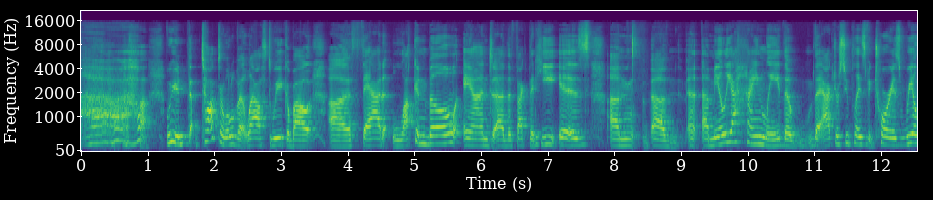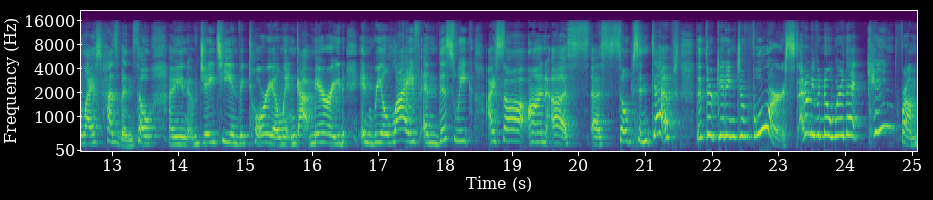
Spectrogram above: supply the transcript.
Ah, we had talked a little bit last week about uh, Thad Luckenbill and uh, the fact that he is um, uh, Amelia Heinle, the the actress who plays Victoria's real life husband. So, I mean, JT and Victoria went and got married in real life, and this week I saw on uh, uh, Soaps in Depth that they're getting divorced. I don't even know where that came from.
